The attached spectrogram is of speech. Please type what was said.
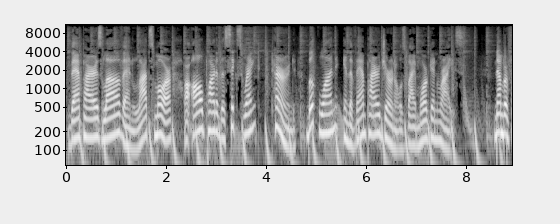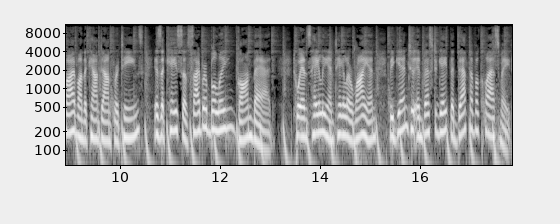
Vampires, love, and lots more are all part of the sixth ranked Turned, Book One in the Vampire Journals by Morgan Rice. Number five on the countdown for teens is a case of cyberbullying gone bad. Twins Haley and Taylor Ryan begin to investigate the death of a classmate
